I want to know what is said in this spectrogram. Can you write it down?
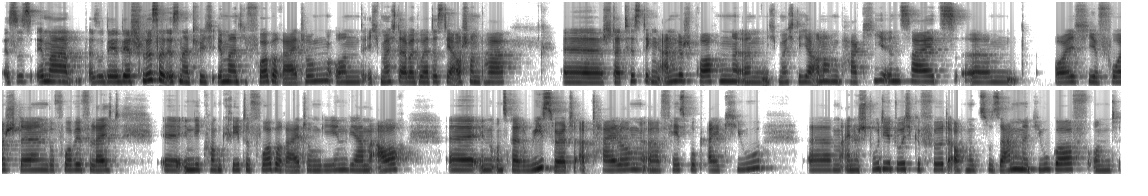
es ist immer, also der, der Schlüssel ist natürlich immer die Vorbereitung und ich möchte aber, du hattest ja auch schon ein paar äh, Statistiken angesprochen. Ähm, ich möchte ja auch noch ein paar Key Insights ähm, euch hier vorstellen, bevor wir vielleicht äh, in die konkrete Vorbereitung gehen. Wir haben auch äh, in unserer Research-Abteilung äh, Facebook IQ ähm, eine Studie durchgeführt, auch mit, zusammen mit YouGov und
